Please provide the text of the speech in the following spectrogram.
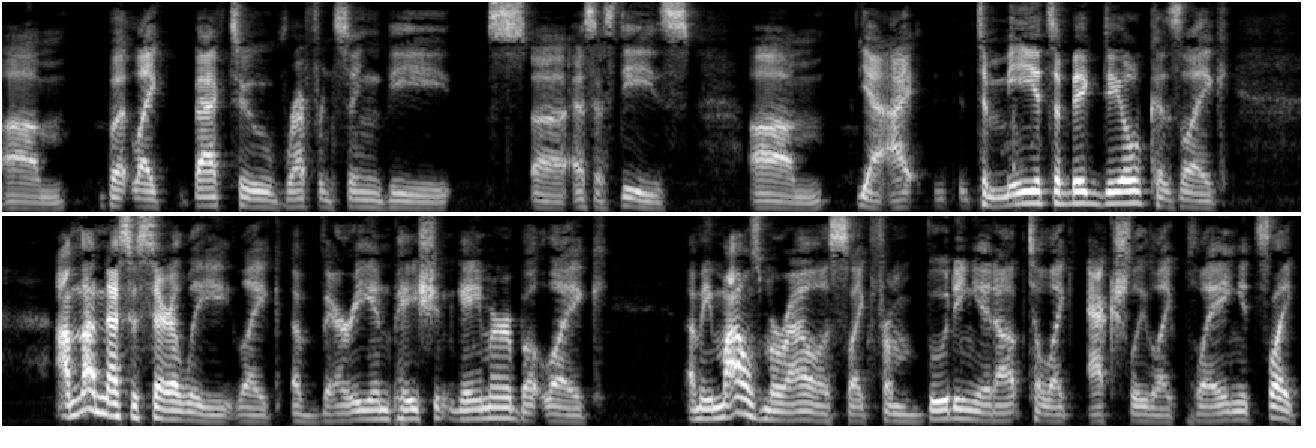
Um, but like back to referencing the uh, SSDs, um, yeah, I to me it's a big deal because like I'm not necessarily like a very impatient gamer, but like I mean Miles Morales, like from booting it up to like actually like playing, it's like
